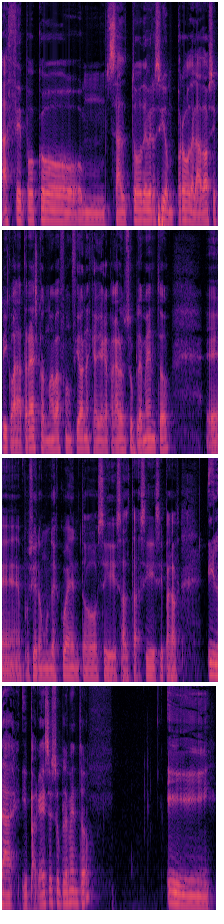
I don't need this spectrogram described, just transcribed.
Hace poco mm, saltó de versión Pro de la 2 y pico a la 3 con nuevas funciones que había que pagar un suplemento. Eh, pusieron un descuento, sí, salta, sí, sí pagabas. Y, y pagué ese suplemento y,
